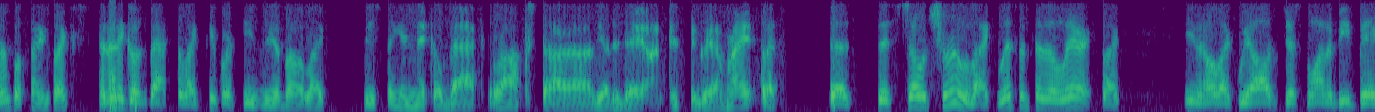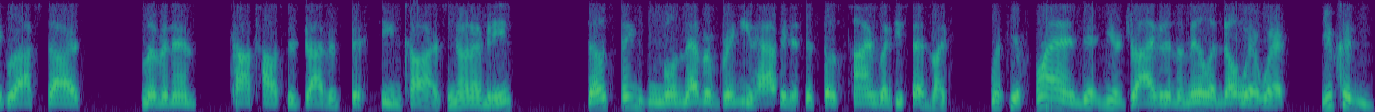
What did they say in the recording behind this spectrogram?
simple things. Like, and then it goes back to like people are teasing me about like me singing Nickelback Rockstar uh, the other day on Instagram, right? But the, it's so true. Like, listen to the lyrics. Like, you know, like we all just want to be big rock stars, living in top houses, driving 15 cars. You know what I mean? Those things will never bring you happiness. It's those times, like you said, like with your friend and you're driving in the middle of nowhere where you couldn't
